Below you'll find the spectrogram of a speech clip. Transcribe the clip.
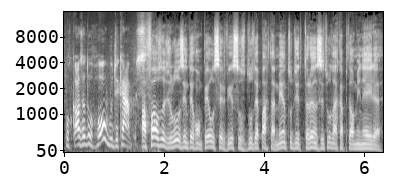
por causa do roubo de cabos. A falta de luz interrompeu os serviços do Departamento de Trânsito na capital mineira.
